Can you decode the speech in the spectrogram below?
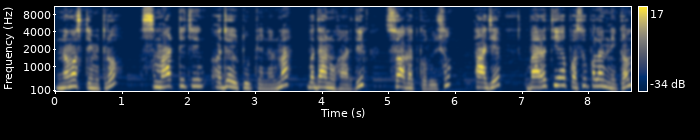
નમસ્તે મિત્રો સ્માર્ટ ટીચિંગ અજય યુટ્યુબ ચેનલમાં બધાનું હાર્દિક સ્વાગત કરું છું. આજે ભારતીય પશુપાલન નિગમ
